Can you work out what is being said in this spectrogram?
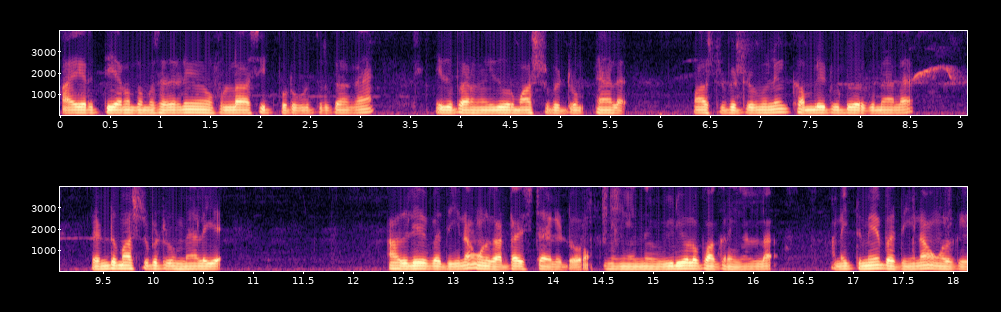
ஆயிரத்தி இரநூத்தம்பது சதுரடியும் ஃபுல்லாக சீட் போட்டு கொடுத்துருக்காங்க. இது பாருங்கள் இது ஒரு மாஸ்டர் பெட்ரூம் மேலே. மாஸ்டர் பெட்ரூம்லேயும் கம்ப்ளீட் வுட் ஒர்க்கு மேலே. ரெண்டு மாஸ்டர் பெட்ரூம் மேலேயே. அதுலேயே பார்த்தீங்கன்னா உங்களுக்கு அட்டாச் டாய்லெட் வரும். நீங்கள் இந்த வீடியோவில் பார்க்குறீங்கல்ல அனைத்துமே பார்த்தீங்கன்னா உங்களுக்கு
